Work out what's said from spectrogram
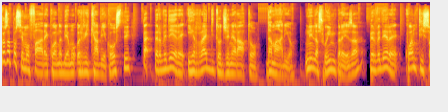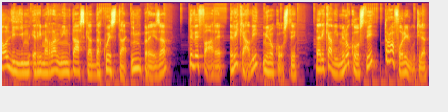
Cosa possiamo fare quando abbiamo ricavi e costi? Beh, per vedere il reddito generato da Mario nella sua impresa, per vedere quanti soldi gli rimarranno in tasca da questa impresa, deve fare ricavi meno costi. Da ricavi meno costi trova fuori l'utile.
